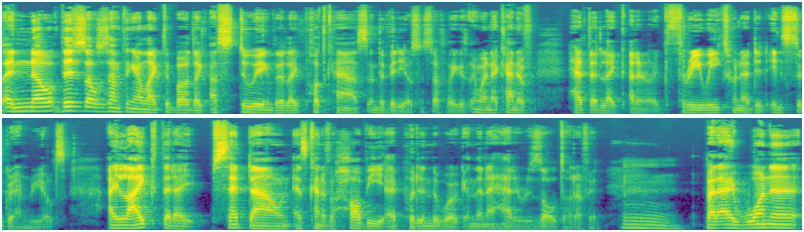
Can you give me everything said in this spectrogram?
I know this is also something I liked about like us doing the like podcasts and the videos and stuff like this. And when I kind of had that like I don't know like three weeks when I did Instagram reels, I like that I sat down as kind of a hobby. I put in the work and then I had a result out of it. mm, But I wanna.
